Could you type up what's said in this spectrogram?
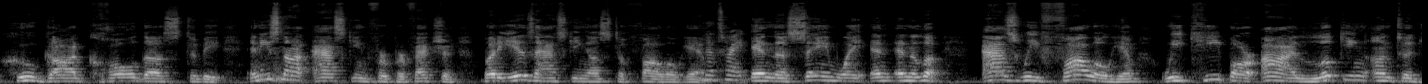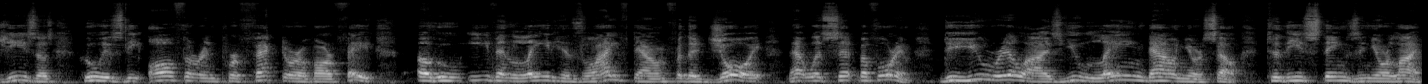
who God called us to be. And he's not asking for perfection, but he is asking us to follow him. That's right. In the same way and and look, as we follow him, we keep our eye looking unto Jesus, who is the author and perfecter of our faith, Uh, who even laid his life down for the joy that was set before him. Do you realize you laying down yourself to these things in your life,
